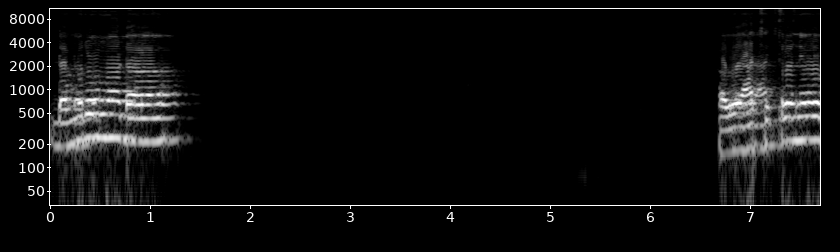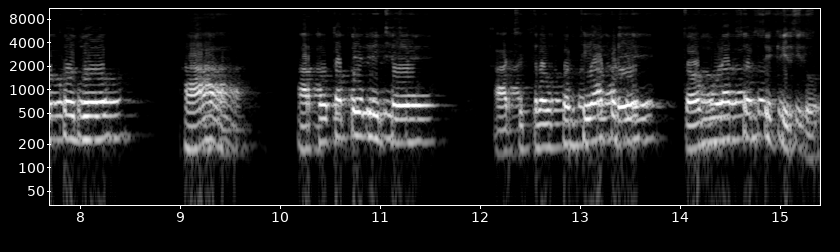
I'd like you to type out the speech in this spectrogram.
ડમરુનો ડ. હવે આ ચિત્રને ઓળખો છો હા, આ તો તપેલી છે. આ ચિત્ર ઉપરથી આપણે ત મૂળાક્ષર શીખીશું.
